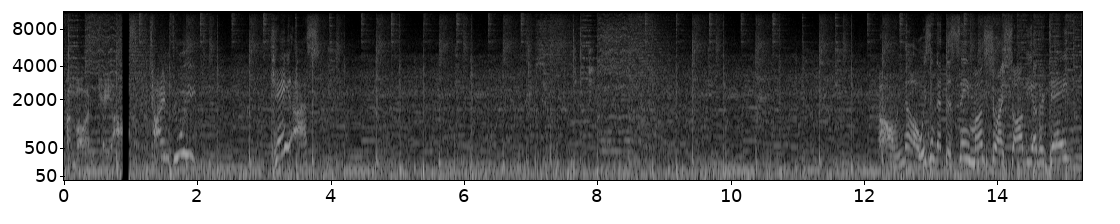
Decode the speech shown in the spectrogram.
Come on, Chaos! Time to eat! Chaos? Oh no, isn't that the same monster I saw the other day?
